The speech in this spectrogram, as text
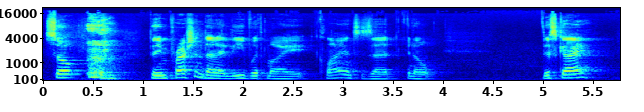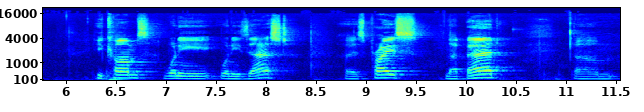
So the impression that I leave with my clients is that you know this guy, he comes when he when he's asked, uh, his price not bad. Um,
